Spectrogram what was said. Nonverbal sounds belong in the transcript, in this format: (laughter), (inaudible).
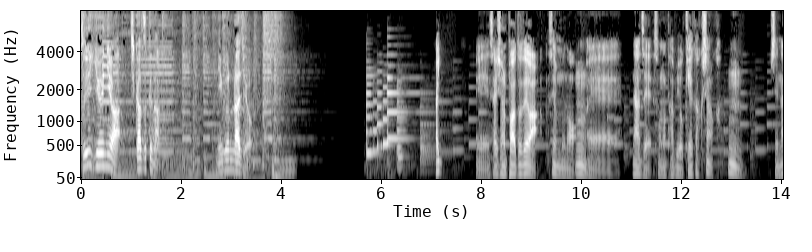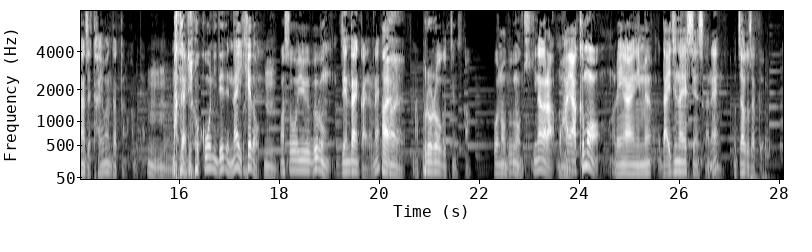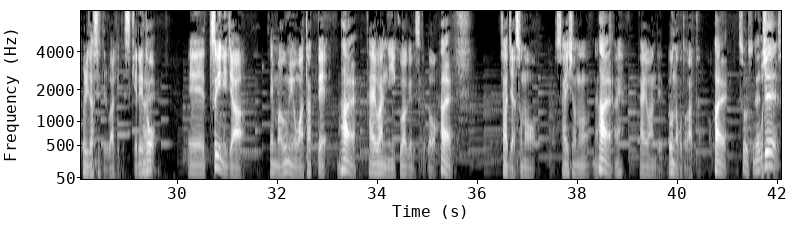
水牛には近づくな二軍ラジオえー最初のパートでは、専務の、うんえーなぜその旅を計画したのか、うん。そしてなぜ台湾だったのかみたいな。うんうん。まだ旅行に出てないけど、うん。まあそういう部分、前段階のね、はい、はい。まあ、プロローグっていうんですか、この部分を聞きながら、もう早くも恋愛にめ大事なエッセンスがね、もうザクザク取り出せてるわけですけれど、はいえーついにじゃあ、千馬海を渡ってはい。台湾に行くわけですけど、はい。さあじゃあその最初の、なんですかね、台湾でどんなことがあったのかはい。そうですね。で。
